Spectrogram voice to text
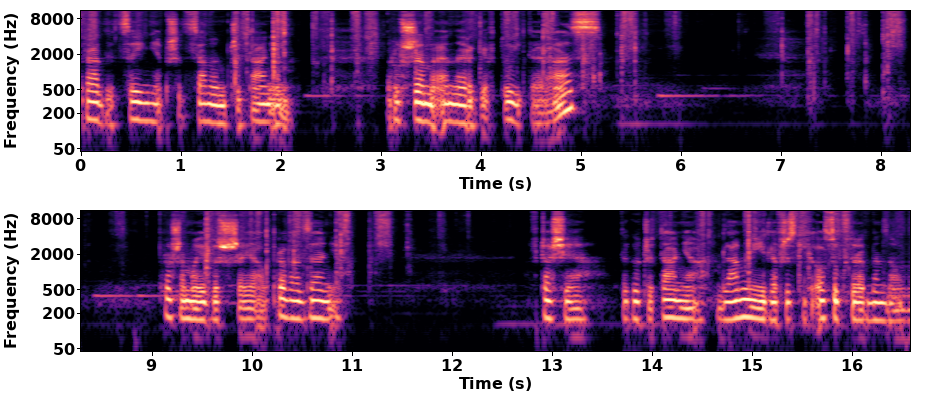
tradycyjnie przed samym czytaniem ruszymy energię w tu i teraz. Proszę moje wyższe ja o prowadzenie w czasie tego czytania dla mnie i dla wszystkich osób, które będą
